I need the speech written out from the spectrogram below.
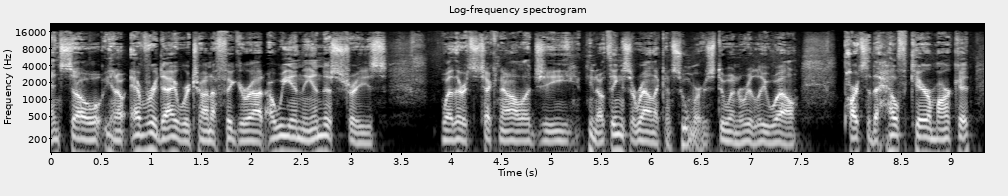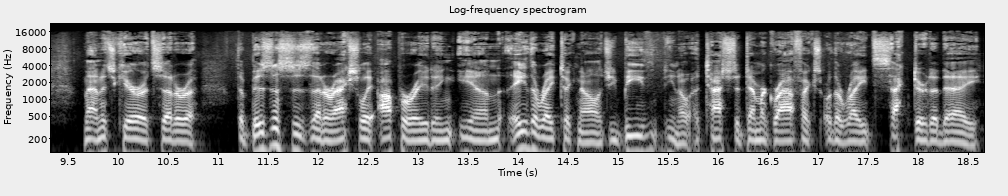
And so, you know, every day we're trying to figure out are we in the industries whether it's technology, you know, things around the consumer is doing really well, parts of the healthcare market, managed care, et cetera the businesses that are actually operating in a the right technology, b you know attached to demographics or the right sector today,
